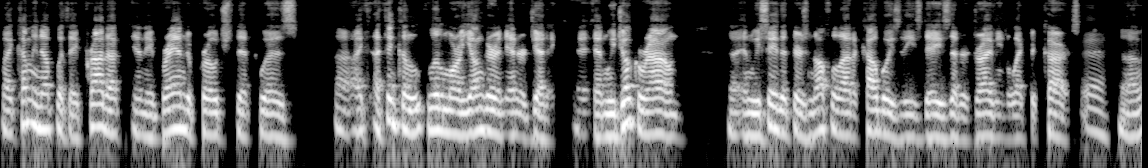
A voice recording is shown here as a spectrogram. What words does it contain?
by coming up with a product and a brand approach that was, uh, I, I, think, a little more younger and energetic. And we joke around uh, and we say that there's an awful lot of cowboys these days that are driving electric cars. Yeah. Uh,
